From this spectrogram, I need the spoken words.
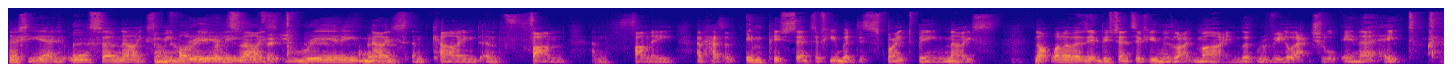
No, she, yeah, all so nice. I mean, Not really nice, really nice and kind and fun and funny, and has an impish sense of humour despite being nice. Not one of those impish sense of humours like mine that reveal actual inner hate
